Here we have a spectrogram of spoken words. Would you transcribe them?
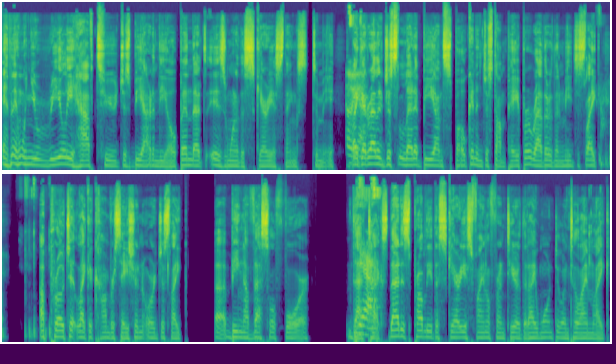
And then when you really have to just be out in the open, that is one of the scariest things to me. Oh, like yeah. I'd rather just let it be unspoken and just on paper rather than me just like approach it like a conversation or just like uh, being a vessel for that Yeah. text. That is probably the scariest final frontier that I won't do until I'm like,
